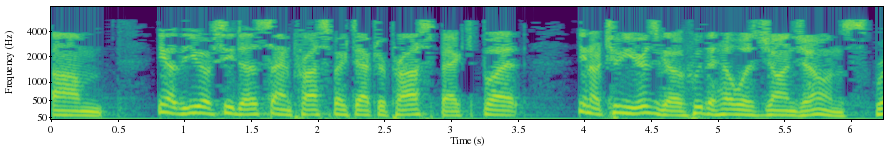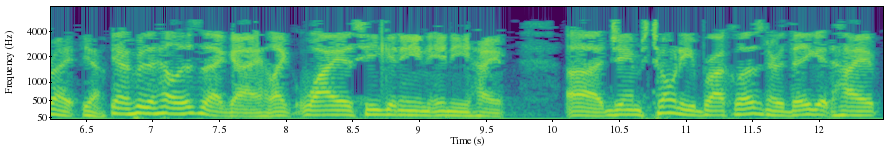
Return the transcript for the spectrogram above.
um, you know, the UFC does sign prospect after prospect, but you know, two years ago, who the hell was Jon Jones? Right. Yeah. Yeah, who the hell is that guy? Like, why is he getting any hype? Uh, James Toney, Brock Lesnar, they get hype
